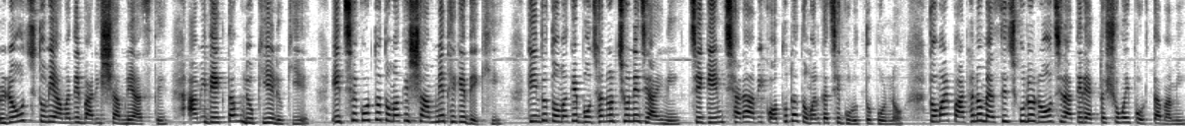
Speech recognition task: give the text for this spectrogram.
রোজ তুমি আমাদের বাড়ির সামনে আসতে। আমি দেখতাম লুকিয়ে লুকিয়ে। ইচ্ছে করতো তোমাকে সামনে থেকে দেখি। কিন্তু তোমাকে বোঝানোর জন্য যাইনি যে গেম ছাড়া আমি কতটা তোমার কাছে গুরুত্বপূর্ণ। তোমার পাঠানো মেসেজগুলো রোজ রাতের একটা সময় পড়তাম আমি।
